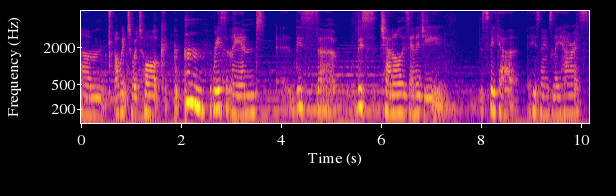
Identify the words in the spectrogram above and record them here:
Um, I went to a talk recently, and this uh, this channel, this energy speaker, his name's Lee Harris,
